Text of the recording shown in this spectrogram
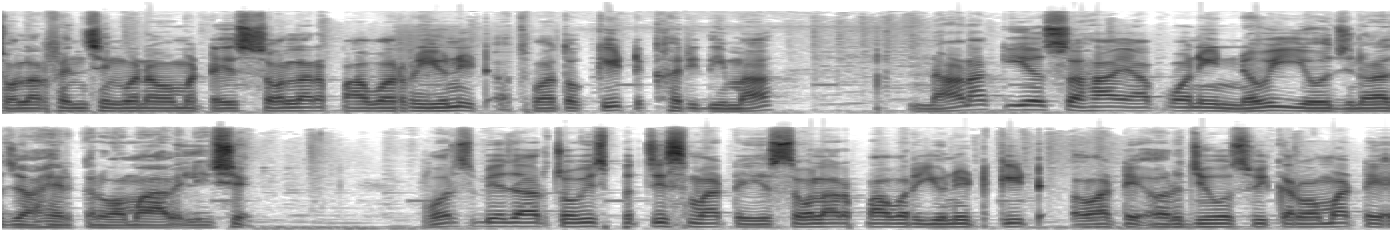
સોલાર ફેન્સિંગ બનાવવા માટે સોલાર પાવર યુનિટ અથવા તો કિટ ખરીદીમાં નાણાકીય સહાય આપવાની નવી યોજના જાહેર કરવામાં આવેલી છે. વર્ષ બે હજાર ચોવીસ પચીસ માટે સોલાર પાવર યુનિટ કિટ માટે અરજીઓ સ્વીકારવા માટે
